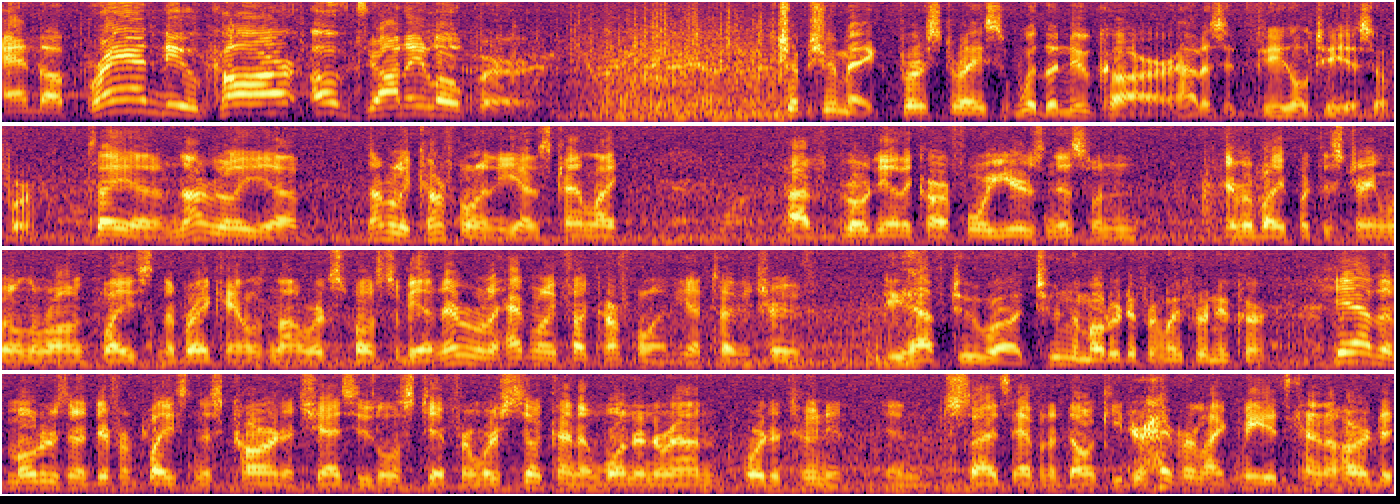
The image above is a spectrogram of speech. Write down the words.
and the brand new car of Johnny Loper. Trip Shoemake, first race with a new car. How does it feel to you so far? tell you, I'm not really, uh, not really comfortable in it yet. It's kind of like I've rode the other car four years, and this one, everybody put the steering wheel in the wrong place, and the brake handle's not where it's supposed to be. I've never really, haven't really felt comfortable in it yet, to tell you the truth. Do you have to uh, tune the motor differently for a new car? Yeah, the motor's in a different place in this car, and the chassis is a little stiffer, and we're still kind of wandering around where to tune it. And besides having a donkey driver like me, it's kind of hard to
